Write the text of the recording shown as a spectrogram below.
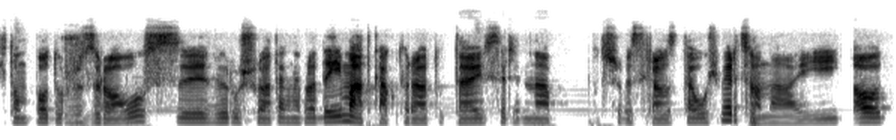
w tą podróż z Rose y, wyruszyła tak naprawdę jej matka, która tutaj na potrzeby serialu została uśmiercona i to,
